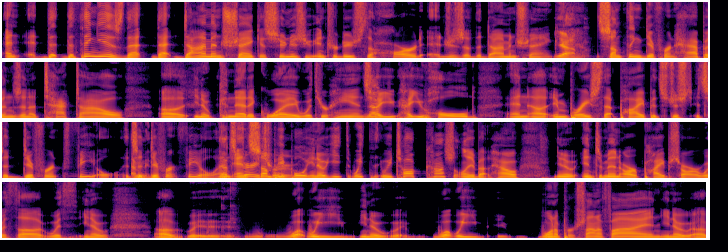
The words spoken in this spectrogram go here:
and eh, the, the thing is that that diamond shank, as soon as you introduce the hard edges of the diamond shank, yeah. something different happens in a tactile uh, you know kinetic way with your hands No. how you how you hold and uh, embrace that pipe. It's just it's a different feel. It's I a mean, different feel. And, and some true. people you know you, we we talk constantly about how you know intimate our pipes are with uh with you know uh, what we you know what we want to personify and you know uh,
